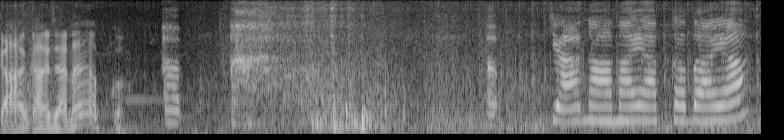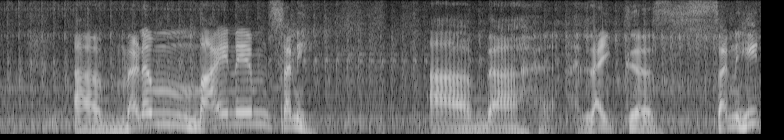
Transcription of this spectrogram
कहाँ कहाँ जाना है आपको? अब, अब क्या नाम है आपका अ, madam my name Sunny. Like sun heat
